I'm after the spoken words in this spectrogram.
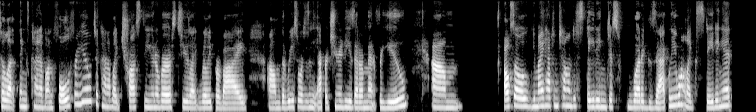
to let things kind of unfold for you to kind of like trust the universe to like really provide um, the resources and the opportunities that are meant for you. Um, also you might have some challenges stating just what exactly you want like stating it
